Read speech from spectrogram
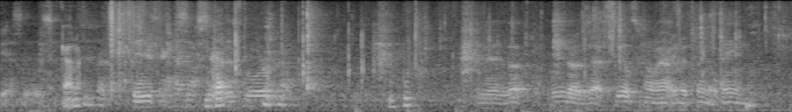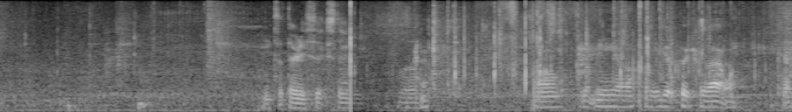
Yes, it is. Got it. Standard 36 Okay. this door. Mm-hmm. And then the windows, that seal's coming out in between the panes. It's a 36 standard. Well, Okay. Um, let me, uh, let me get a picture of that one. okay.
